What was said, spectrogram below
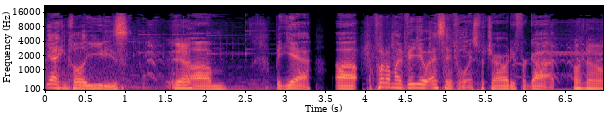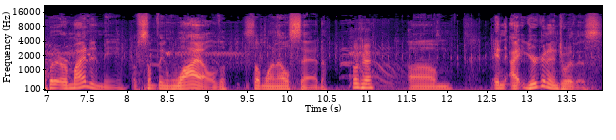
Yeah, I can call it Yeeties. yeah. Um, but yeah, uh, I put on my video essay voice, which I already forgot, oh no. but it reminded me of something wild someone else said. Okay. Um, and I, you're gonna enjoy this.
